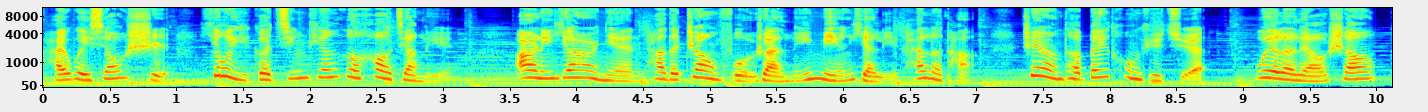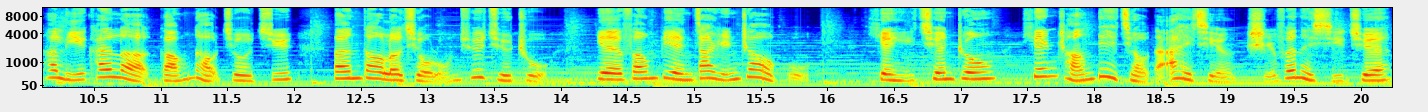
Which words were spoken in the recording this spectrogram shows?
还未消逝，又一个惊天噩耗降临。二零一二年，她的丈夫阮黎明也离开了她。”这让她悲痛欲绝。为了疗伤，她离开了港岛旧居，搬到了九龙区居住，也方便家人照顾。演艺圈中天长地久的爱情十分的稀缺，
